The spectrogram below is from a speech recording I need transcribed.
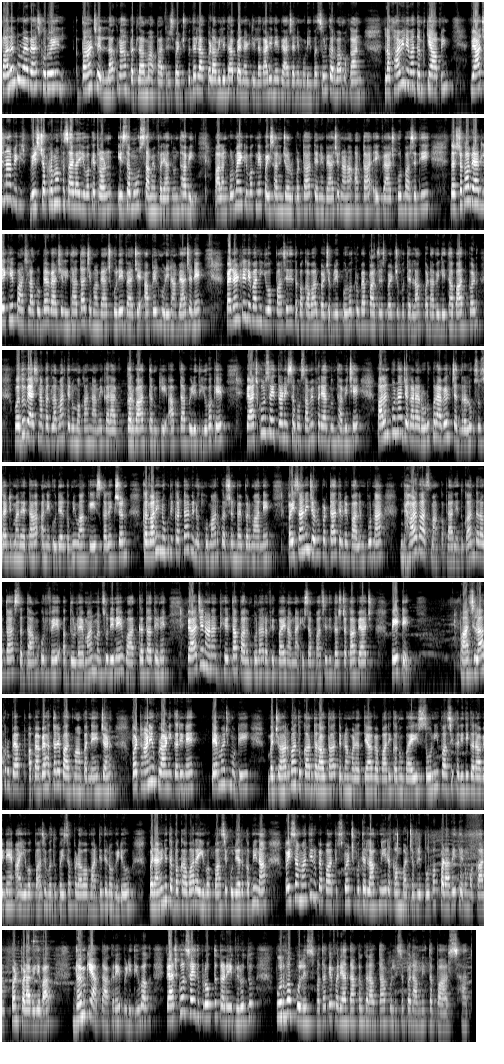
પાલનપુરમાં વ્યાજખોરોએ પાંચ લાખના બદલામાં પાંત્રીસ પોઈન્ટ ચુમ્મોતેર લાખ પડાવી લીધા. પેનલ્ટી લગાડીને વ્યાજ અને મૂડી વસૂલ કરવા મકાન લખાવી લેવા ધમકી આપી. વ્યાજના વેશચક્રમાં ફસાયેલા યુવકે ત્રણ ઇસમો સામે ફરિયાદ નોંધાવી. પાલનપુરમાં એક યુવકને પૈસાની જરૂર પડતા તેને વ્યાજે નાણાં આપતા એક વ્યાજખોર પાસેથી દસ ટકા વ્યાજ લેખે પાંચ લાખ રૂપિયા વ્યાજે લીધા હતા, જેમાં વ્યાજખોરે વ્યાજે આપેલ મૂડીના વ્યાજ અને પેનલ્ટી લેવાની યુવક પાસેથી તબક્કાવાર બળજબરીપૂર્વક રૂપિયા પાંત્રીસ પોઈન્ટ ચુમ્મોતેર લાખ પડાવી લીધા બાદ પણ વધુ વ્યાજના બદલામાં તેનું મકાન નામે કરા- કરવા ધમકી આપતા પીડિત યુવકે વ્યાજખોર સહિત ત્રણ ઇસમો સામે ફરિયાદ નોંધાવી છે. પાલનપુરના જગાડા રોડ ઉપર આવેલ ચંદ્રલોક સોસાયટીમાં રહેતા અને કુરિયર કંપનીમાં કેસ કલેક્શન કરવાની નોકરી કરતા વિનોદકુમાર કરશનભાઈ પરમારને પૈસાની જરૂર પડતા તેમણે પાલનપુરના ઢાળવાસમાં કપડાની દુકાન ધરાવતા સદ્દામ ઉર્ફે અબ્દુલ રહેમાન મંસૂરીને વાત કરતા તેણે વ્યાજે નાણાં ધેરતા પાલનપુરના રફીકભાઈ નામના ઈસમ પાસેથી દસ ટકા વ્યાજ પેટે પાંચ લાખ રૂપિયા અપાવ્યા હતા અને બાદમાં આ બંને જણ પઠાણી ઉકરાણી કરીને તેમજ મોટી બજારમાં દુકાન ધરાવતા તેમના મળતિયા વેપારી કનુભાઈ સોની પાસે ખરીદી કરાવીને આ યુવક પાસે વધુ પૈસા પડાવવા માટે તેનો વીડિયો બનાવીને તબક્કાવાર આ યુવક પાસે કુરિયર કંપનીના પૈસામાંથી રૂપિયા પાંત્રીસ ચુમ્મોતેર લાખની રકમ બળજબરીપૂર્વક પડાવી તેનું મકાન પણ પડાવી લેવા ધમકી આપતા આખરે પીડિત યુવક વ્યાજકોટ સહિત ઉપરોક્ત ત્રણેય વિરુદ્ધ પૂર્વ પોલીસ મથકે ફરિયાદ દાખલ કરાવતા પોલીસે બનાવની તપાસ હાથ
